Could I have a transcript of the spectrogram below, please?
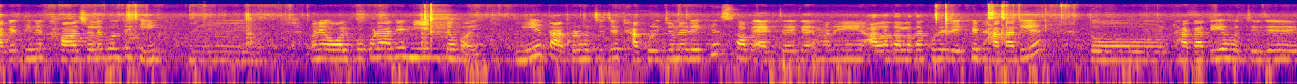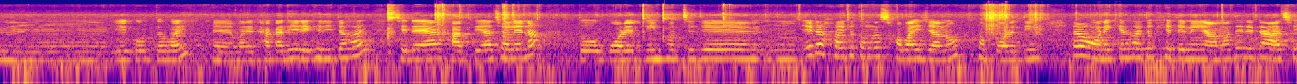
আগের দিনে খাওয়া চলে বলতে কি মানে অল্প করে আগে নিয়ে নিতে হয়। নিয়ে তারপর হচ্ছে যে ঠাকুরের জন্য রেখে সব এক জায়গায় মানে আলাদা আলাদা করে রেখে ঢাকা দিয়ে তো ঢাকা দিয়ে হচ্ছে যে ইয়ে করতে হয় হ্যাঁ, মানে ঢাকা দিয়ে রেখে দিতে হয়। সেটা আর হাত দেওয়া চলে না। তো পরের দিন হচ্ছে যে এটা হয়তো তোমরা সবাই জানো, পরের দিন। এবার অনেকের হয়তো খেতে নেই, আমাদের এটা আছে।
